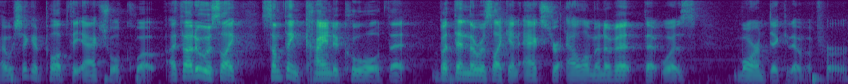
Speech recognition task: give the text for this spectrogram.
I wish I could pull up the actual quote. I thought it was like something kind of cool that, but then there was like an extra element of it that was more indicative of her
